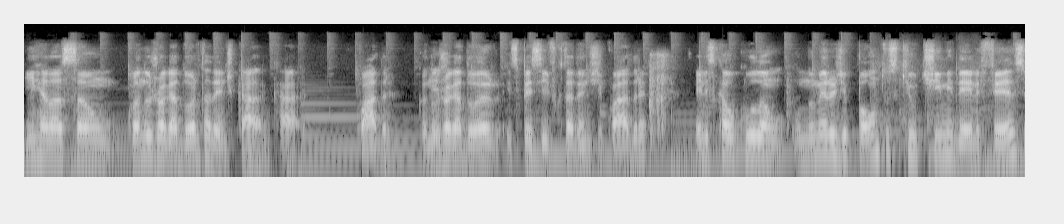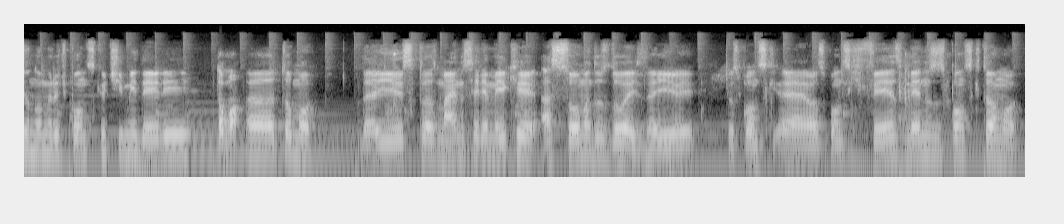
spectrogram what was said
em relação. Quando o jogador tá dentro de ca- ca- quadra. Quando um Isso. jogador específico tá dentro de quadra, eles calculam o número de pontos que o time dele fez e o número de pontos que o time dele Tomou. ah, tomou. Daí esse plus minus seria meio que a soma dos dois. Daí os pontos que, é, os pontos que fez menos os pontos que tomou.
